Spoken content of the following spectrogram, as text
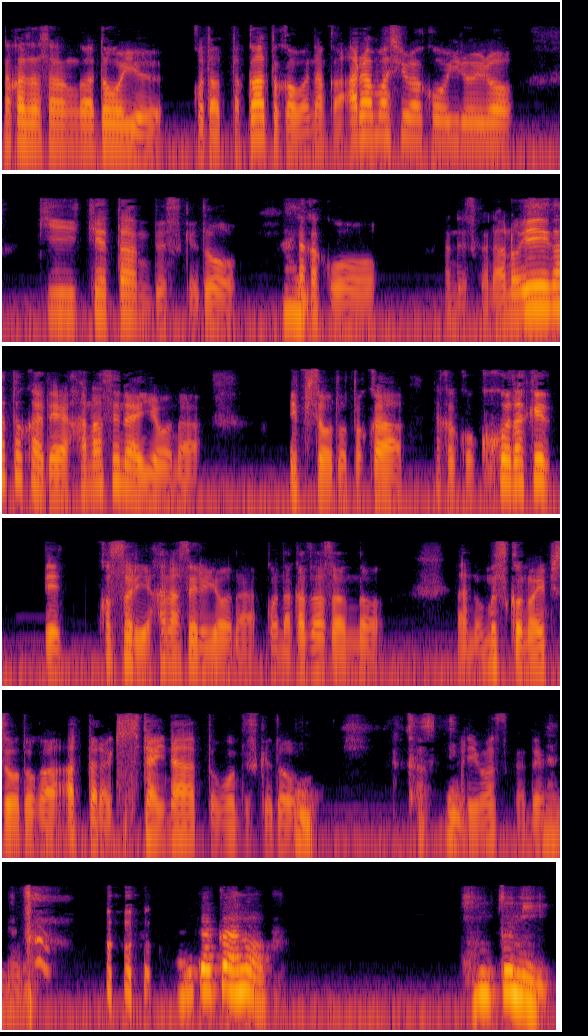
中澤さんがどういう子だったかとかは、なんか、あらましはこう、いろいろ聞けたんですけど、はい。なんかこう、なんですかね、あの映画とかで話せないようなエピソードとか、なんかこう、ここだけでこっそり話せるような、こう、中澤さんの、あの、息子のエピソードがあったら聞きたいなと思うんですけど、うんなんかありますかね？とにかくあの、本当に、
